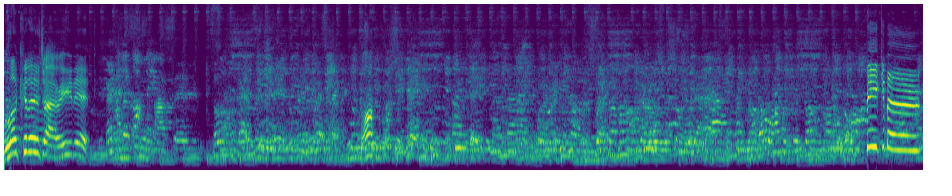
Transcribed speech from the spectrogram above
Look at her try to read it. What? Peekaboo!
